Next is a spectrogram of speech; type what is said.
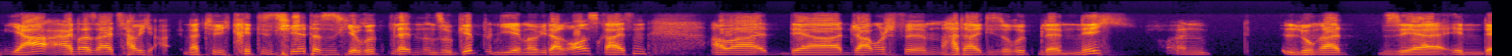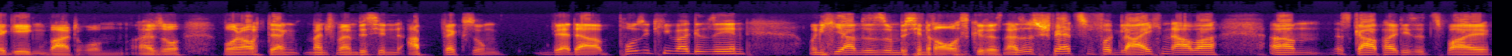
ja, einerseits habe ich natürlich kritisiert, dass es hier Rückblenden und so gibt und die immer wieder rausreißen, aber der Jarmusch-Film hat halt diese Rückblenden nicht und lungert sehr in der Gegenwart rum. Also wollen auch manchmal ein bisschen Abwechslung wäre da positiver gesehen. Und hier haben sie so ein bisschen rausgerissen. Also es ist schwer zu vergleichen, aber ähm, es gab halt diese zwei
